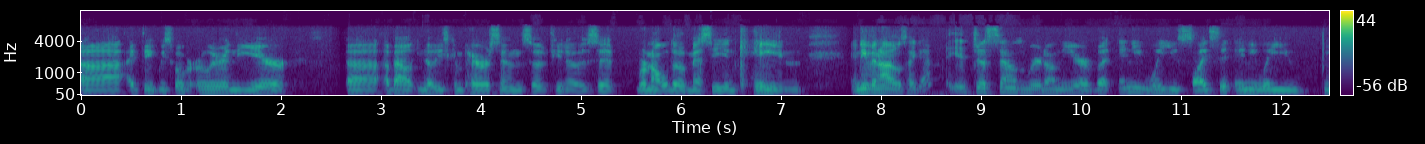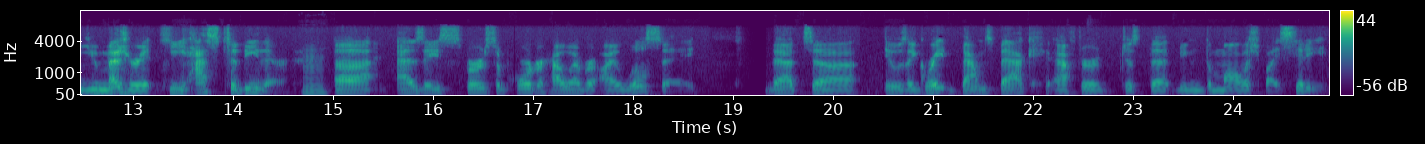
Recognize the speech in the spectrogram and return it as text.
Uh, I think we spoke earlier in the year uh, about you know these comparisons of you know is it Ronaldo, Messi, and Kane, and even I was like, "Ah, it just sounds weird on the ear. But any way you slice it, any way you you measure it, he has to be there. Uh, as a Spurs supporter, however, I will say that uh, it was a great bounce back after just that being demolished by City.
